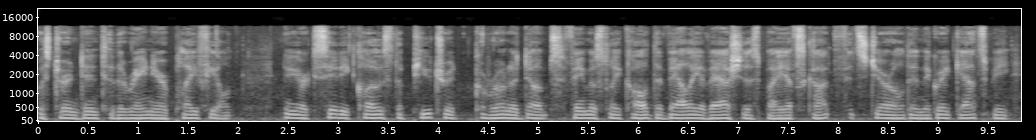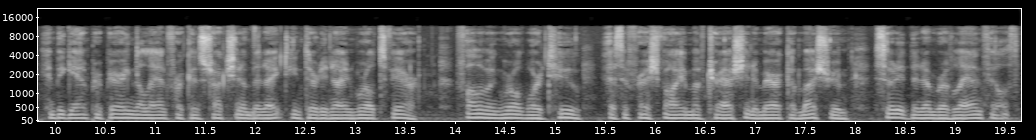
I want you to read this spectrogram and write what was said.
was turned into the Rainier Playfield. New York City closed the putrid Corona dumps, famously called the Valley of Ashes by F. Scott Fitzgerald in The Great Gatsby, and began preparing the land for construction of the 1939 World's Fair. Following World War II, as the fresh volume of trash in America mushroomed, so did the number of landfills.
